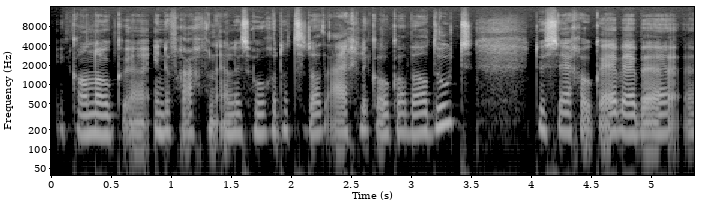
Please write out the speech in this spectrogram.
ik kan ook eh, in de vraag van Alice horen dat ze dat eigenlijk ook al wel doet. Dus zeggen, oké, we, hebben, eh,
